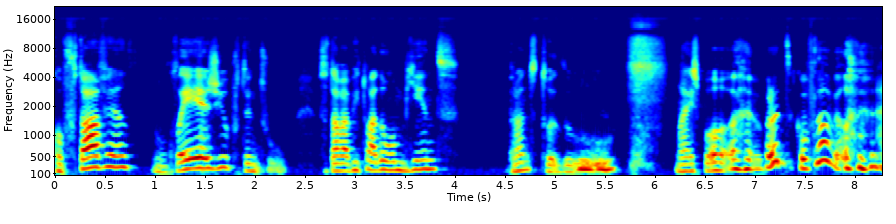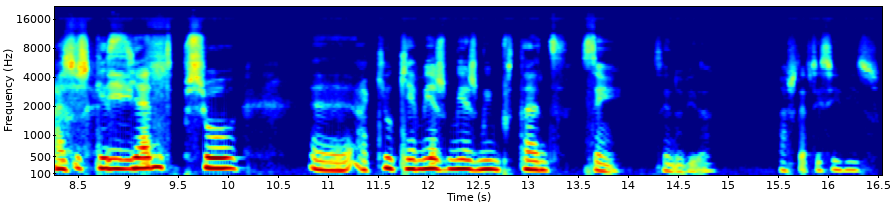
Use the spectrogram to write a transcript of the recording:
confortável, num colégio, portanto, só estava habituado a um ambiente pronto, todo uhum. mais pronto, confortável. Achas que esse e... ano te puxou uh, aquilo que é mesmo, mesmo importante? Sim, sem dúvida. Acho que deve ter sido isso.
